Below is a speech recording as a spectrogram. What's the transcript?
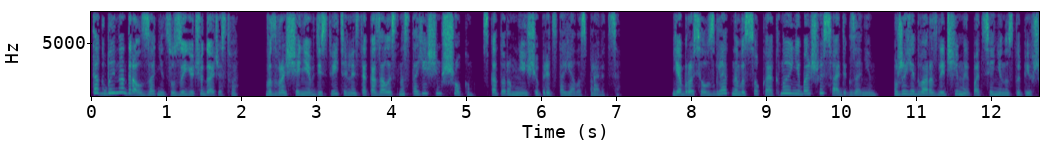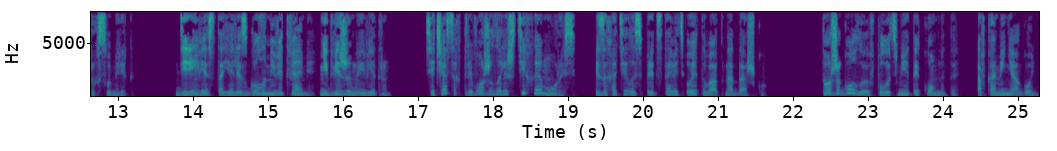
Так бы и надрал задницу за ее чудачество. Возвращение в действительность оказалось настоящим шоком, с которым мне еще предстояло справиться. Я бросил взгляд на высокое окно и небольшой садик за ним, уже едва различимый под сенью наступивших сумерек. Деревья стояли с голыми ветвями, недвижимые ветром. Сейчас их тревожила лишь тихая морось, и захотелось представить у этого окна Дашку. Тоже голую в полутьме этой комнаты, а в камине огонь.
